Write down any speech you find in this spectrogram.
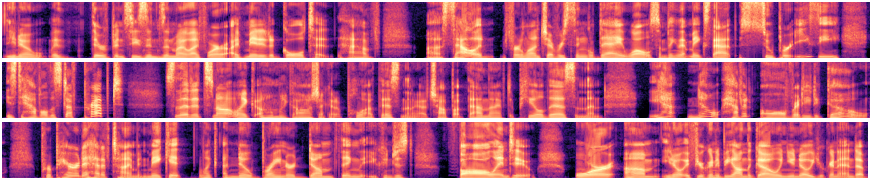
you know, there have been seasons in my life where I've made it a goal to have a salad for lunch every single day. Well, something that makes that super easy is to have all the stuff prepped so that it's not like, oh my gosh, I got to pull out this and then I got to chop up that and then I have to peel this. And then, yeah, no, have it all ready to go. Prepare it ahead of time and make it like a no brainer, dumb thing that you can just fall into. Or, um, you know, if you're going to be on the go and you know you're going to end up,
